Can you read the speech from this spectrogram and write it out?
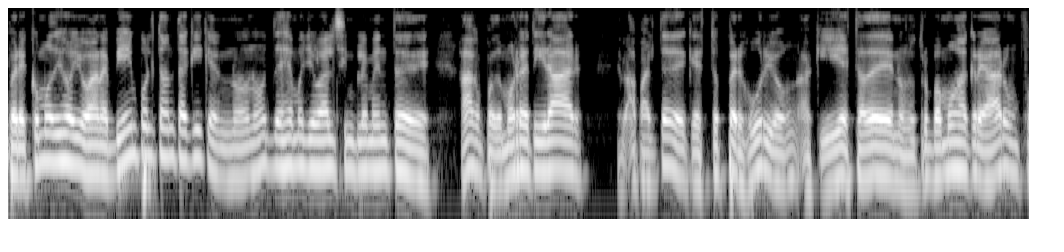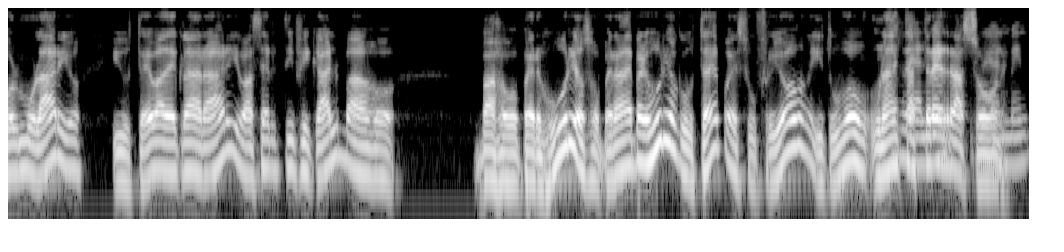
Pero es como dijo Joana, es bien importante aquí que no nos dejemos llevar simplemente de, ah, podemos retirar, aparte de que esto es perjurio, aquí está de, nosotros vamos a crear un formulario y usted va a declarar y va a certificar bajo bajo perjurio, o pena de perjurio que usted pues sufrió y tuvo una de estas tres razones.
